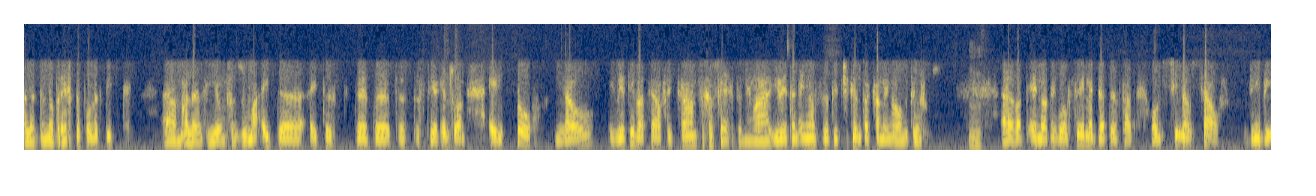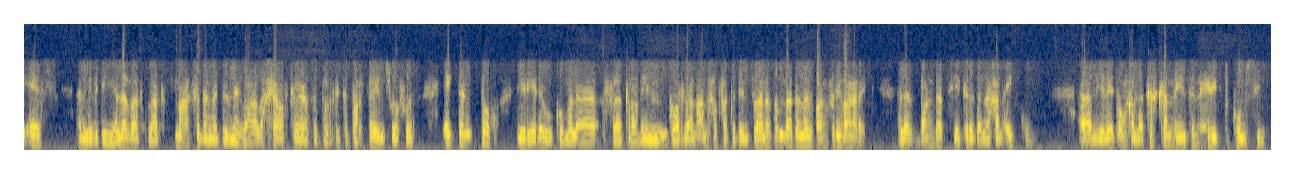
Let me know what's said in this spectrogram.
Hulle doen opregte politiek. Ehm um, hulle is hier om vir Zuma uit te uit te te te te, te steek en so aan. En tog nou, ek weet nie wat sy Afrikaanse gesê het nie, maar jy weet in Engels is dit chicken are coming home to roost. Hmm. Uh, wat en wat ek wil sê met dit is dat ons sien nou self VBS individuele wat wat snaakse dinge doen en waar hulle geld kry as 'n politieke party en so voort. Ek dink tog die rede hoekom hulle vir Pravin Gordhan aangevat het en so en is omdat hulle is bang vir die waarheid. Hulle is bang dat sekere dinge gaan uitkom. Ehm um, jy weet ongelukkig kan mense nie die toekoms sien.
